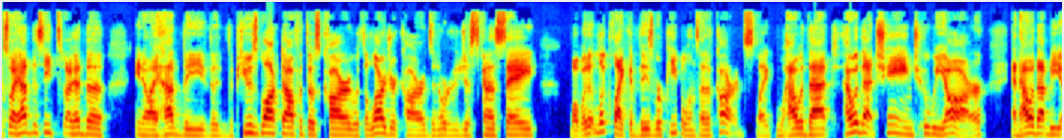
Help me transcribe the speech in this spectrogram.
So I had the seats, I had the you know, I had the the the pews blocked off with those cards with the larger cards in order to just kind of say what would it look like if these were people instead of cards? Like how would that how would that change who we are and how would that be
